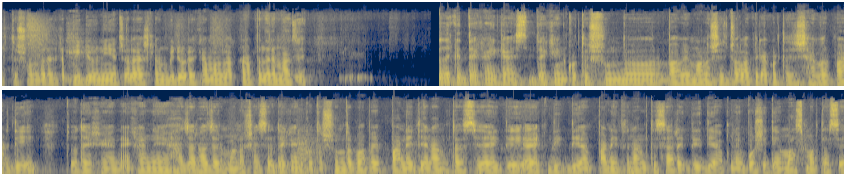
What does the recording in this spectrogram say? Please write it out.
এত সুন্দর একটা ভিডিও নিয়ে চলে আসলাম। ভিডিওটা কেমন লাগল আপনাদের মাঝে? আপনাদেরকে দেখাই গাছ দেখেন কত সুন্দরভাবে মানুষের চলাফেরা করতেছে সাগর পাড় দিয়ে। তো দেখেন, এখানে হাজার হাজার মানুষ আছে। দেখেন কত সুন্দরভাবে পানিতে নামতেছে একদিক একদিক দিয়ে পানিতে নামতেছে, আরেক দিক দিয়ে আপনি বসে দিয়ে মাছ মারতেছে।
